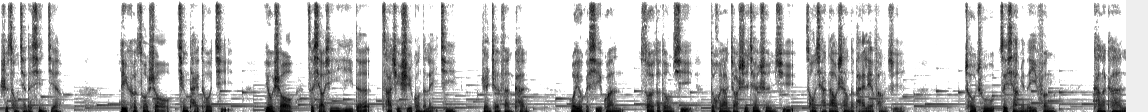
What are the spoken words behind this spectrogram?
是从前的信件。立刻左手轻抬托起。右手则小心翼翼地擦去时光的累积，认真翻看。我有个习惯，所有的东西都会按照时间顺序从下到上的排列放置。抽出最下面的一封，看了看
